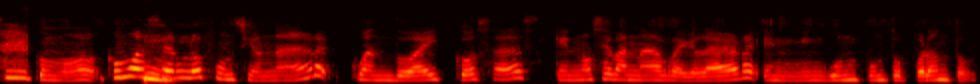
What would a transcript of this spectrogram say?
Sí, como cómo mm. hacerlo funcionar cuando hay cosas que no se van a arreglar en ningún punto pronto.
